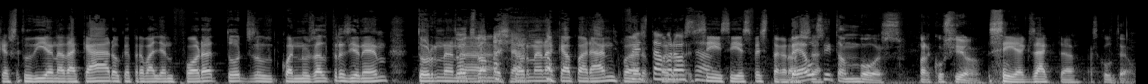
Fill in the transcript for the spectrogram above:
que estudien a Dakar o que treballen fora, tots, el, quan nosaltres hi anem, tornen, Tots a, baixar. tornen a Caparan. Per, Festa per, grossa. Sí, sí, és festa grossa. Veus i tambors, percussió. Sí, exacte. Escolteu.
